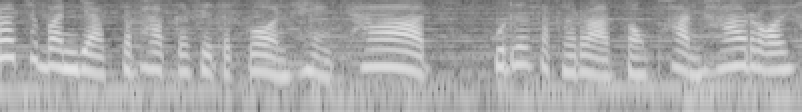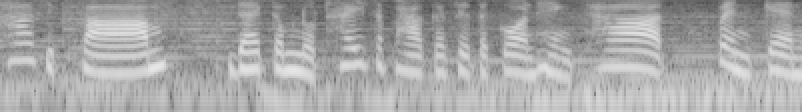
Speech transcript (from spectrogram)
ราชบัญญัติสภาเกษตรกรแห่งชาติ พุทธศักราช 2553 ได้กำหนดให้สภาเกษตรกรแห่งชาติ เป็นแกน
